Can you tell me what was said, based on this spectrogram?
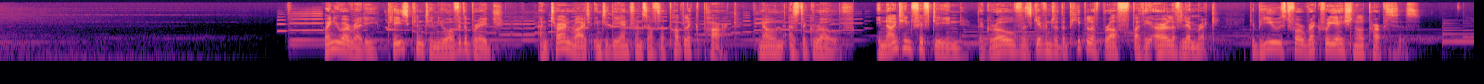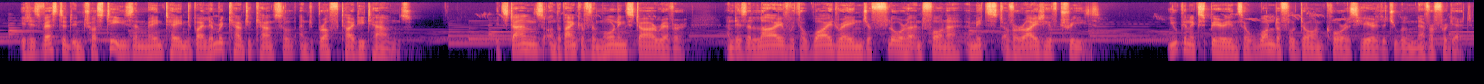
When you are ready, please continue over the bridge and turn right into the entrance of the public park, known as the Grove. In 1915, the Grove was given to the people of Bruff by the Earl of Limerick to be used for recreational purposes. It is vested in trustees and maintained by Limerick County Council and Bruff Tidy Towns. It stands on the bank of the Morning Star River and is alive with a wide range of flora and fauna amidst a variety of trees you can experience a wonderful dawn chorus here that you will never forget.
